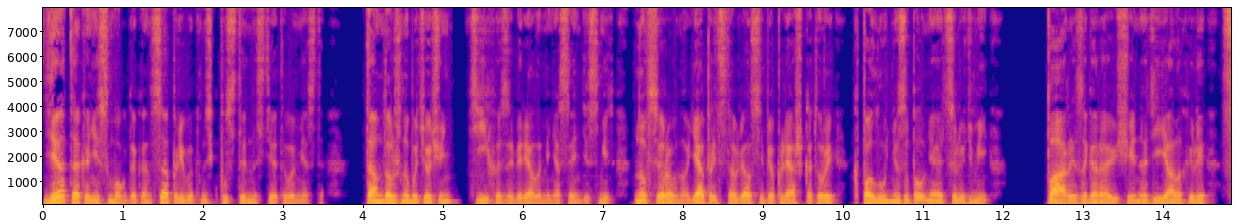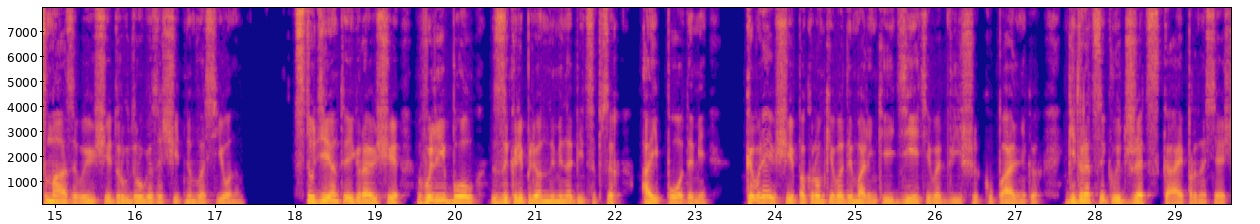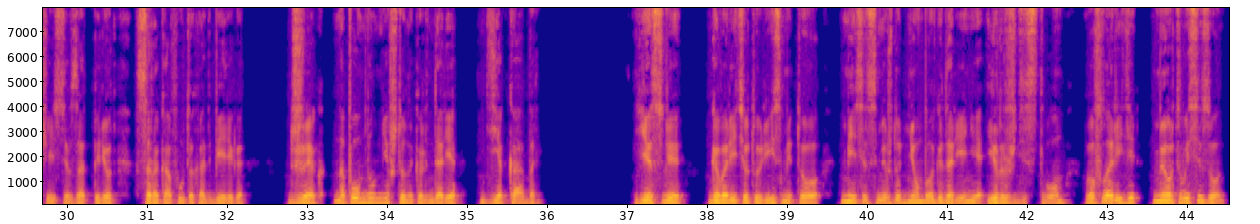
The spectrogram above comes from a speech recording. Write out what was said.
Я так и не смог до конца привыкнуть к пустынности этого места. Там должно быть очень тихо, заверяла меня Сэнди Смит, но все равно я представлял себе пляж, который к полудню заполняется людьми, пары, загорающие на одеялах или смазывающие друг друга защитным лосьоном, студенты, играющие в волейбол с закрепленными на бицепсах айподами, ковыряющие по кромке воды маленькие дети в обвисших купальниках, гидроциклы Jet Sky, проносящиеся взад-вперед в сорока футах от берега. Джек напомнил мне, что на календаре декабрь. Если говорить о туризме, то месяц между Днем Благодарения и Рождеством во Флориде мертвый сезон.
